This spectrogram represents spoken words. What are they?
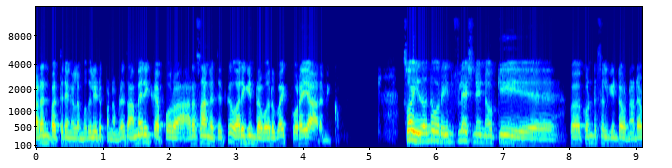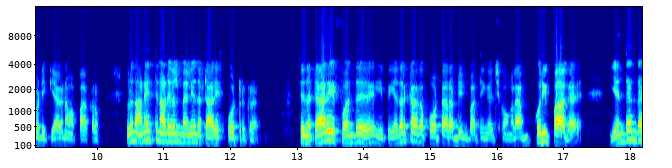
கடன் பத்திரங்களை முதலீடு பண்ண முடியாது. அமெரிக்க பொருள் அரசாங்கத்திற்கு வருகின்ற வருவாய் குறைய ஆரம்பிக்கும். ஸோ இது வந்து ஒரு இன்ஃப்ளேஷனை நோக்கி கொண்டு செல்கின்ற ஒரு நடவடிக்கையாக நம்ம பார்க்குறோம். இது வந்து அனைத்து நாடுகள் மேலேயும் இந்த டாரிஃப் போட்டிருக்கிறார். ஸோ இந்த டாரிஃப் வந்து இப்போ எதற்காக போட்டார் அப்படின்னு பார்த்தீங்க வச்சுக்கோங்களேன் குறிப்பாக எந்தெந்த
